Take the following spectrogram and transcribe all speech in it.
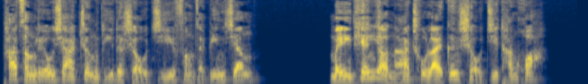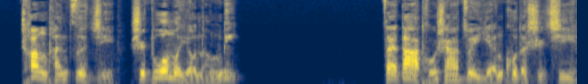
他曾留下政敌的首级放在冰箱，每天要拿出来跟首级谈话，畅谈自己是多么有能力。在大屠杀最严酷的时期，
